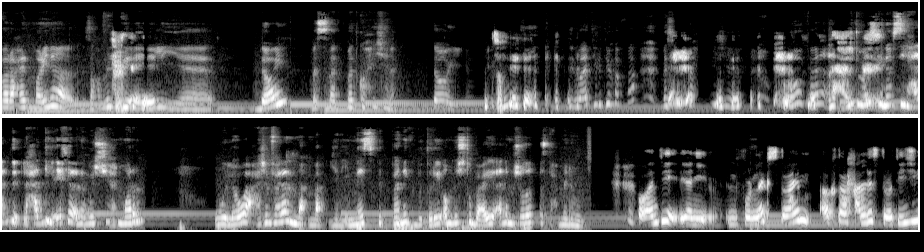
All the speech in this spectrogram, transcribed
فراحت مارينا صاحبتي قايلة لي آه، داي. بس ما, ما تكحيش هنا. داي. دلوقتي انت واقفه بس ما تكحيش هنا. هو فعلا أنا فضلت ماسكه نفسي لحد لحد الآخر أنا وشي احمر واللي هو عشان فعلا ما, ما يعني الناس بتبانك بطريقة مش طبيعية. أنا مش قادره أستحملهم. هو انت يعني for next time أكتر حل استراتيجي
